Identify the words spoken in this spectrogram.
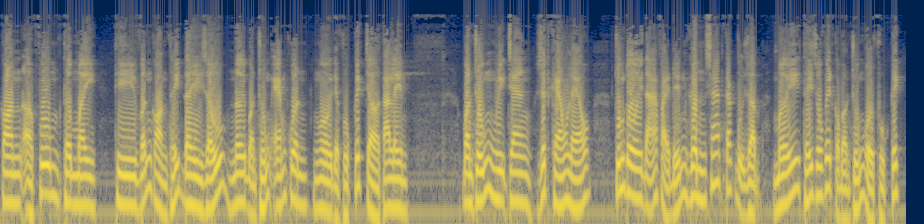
còn ở Phum Thơm Mây thì vẫn còn thấy đầy dấu nơi bọn chúng ém quân ngồi để phục kích chờ ta lên. Bọn chúng ngụy trang rất khéo léo. Chúng tôi đã phải đến gần sát các bụi rậm mới thấy dấu vết của bọn chúng ngồi phục kích.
